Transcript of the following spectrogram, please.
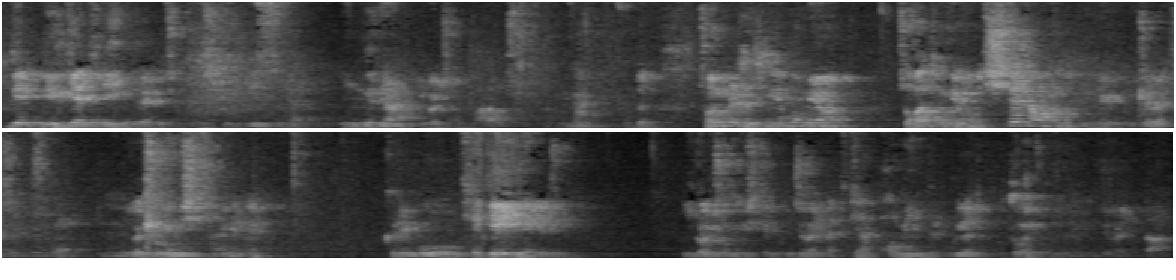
그게 일개 개인들에게 적용시킬 수 있느냐 있느냐 이걸 저는 말하고 싶어요. 네. 정리를 대충 해보면 저 같은 경우는 시대 상황도 굉장히 문제가 있을 거고 이걸 적용시키기에는 그리고 개개인에게 좀 이걸 적용시키는 문제가 있다. 특히나 범인들 우리가 보통의 종들에 문제가 있다.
